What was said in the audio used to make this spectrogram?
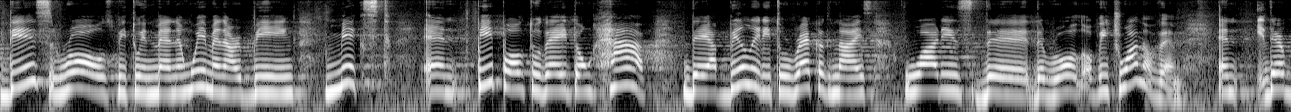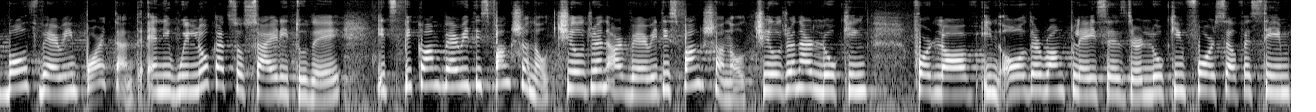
these roles between men and women are being mixed and people today don't have the ability to recognize what is the, the role of each one of them. And they're both very important. And if we look at society today, it's become very dysfunctional. Children are very dysfunctional. Children are looking for love in all the wrong places. They're looking for self esteem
